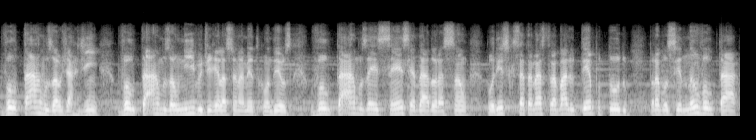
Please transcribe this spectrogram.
voltarmos ao jardim, voltarmos ao nível de relacionamento com Deus, voltarmos à essência da adoração. Por isso que Satanás trabalha o tempo todo para você não voltar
